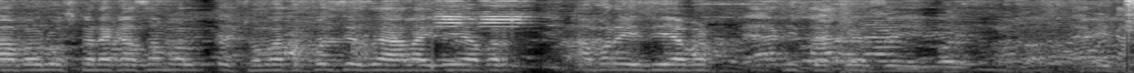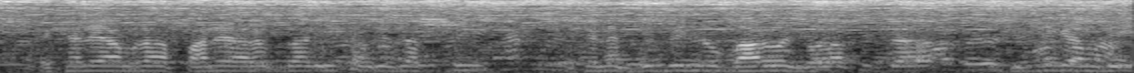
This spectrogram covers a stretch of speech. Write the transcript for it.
লাভ হলো ওখানে কাঁচামাল তো সময় তো পৌঁছে যায় হালাই দিয়ে আবার আবার এই যে আবার এখানে আমরা পানের আরব গাড়ি করে যাচ্ছি। এখানে বিভিন্ন বারো জলাপিতা সিদ্ধিকান্দি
